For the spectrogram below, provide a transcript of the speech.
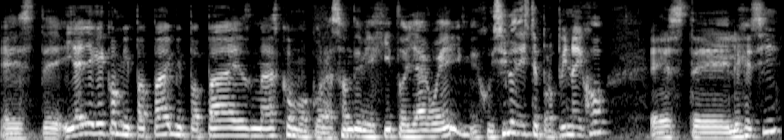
Este, y ya llegué con mi papá. Y mi papá es más como corazón de viejito ya, güey. Y me dijo, ¿y si le diste propina, hijo? Este, le dije, sí.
